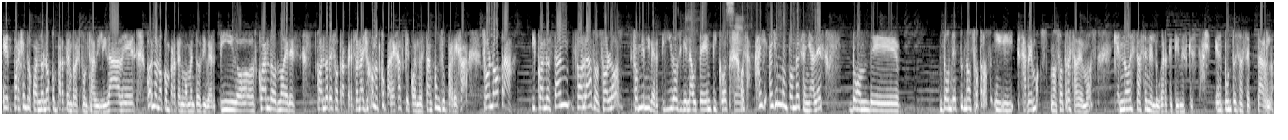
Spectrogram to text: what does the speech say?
eh, por ejemplo, cuando no comparten responsabilidades, cuando no comparten momentos divertidos, cuando no eres, cuando eres otra persona. Yo conozco parejas que cuando están con su pareja son otra, y cuando están solas o solos son bien divertidos, bien auténticos. O sea, hay, hay un montón de señales donde donde nosotros y sabemos, nosotros sabemos que no estás en el lugar que tienes que estar. El punto es aceptarlo.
